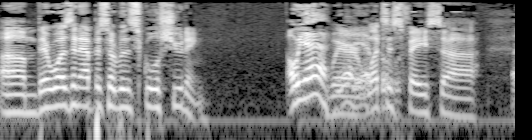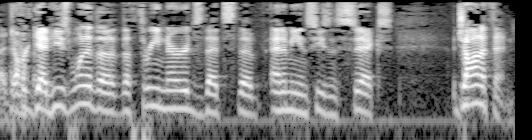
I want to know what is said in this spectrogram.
Um, there was an episode with a school shooting Oh yeah, where yeah, yeah, what's his face? Uh, I forget. He's one of the the three nerds that's the enemy in season six. Jonathan.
